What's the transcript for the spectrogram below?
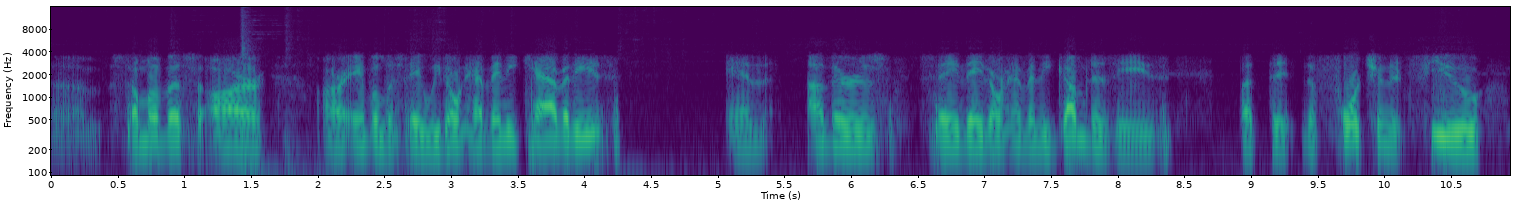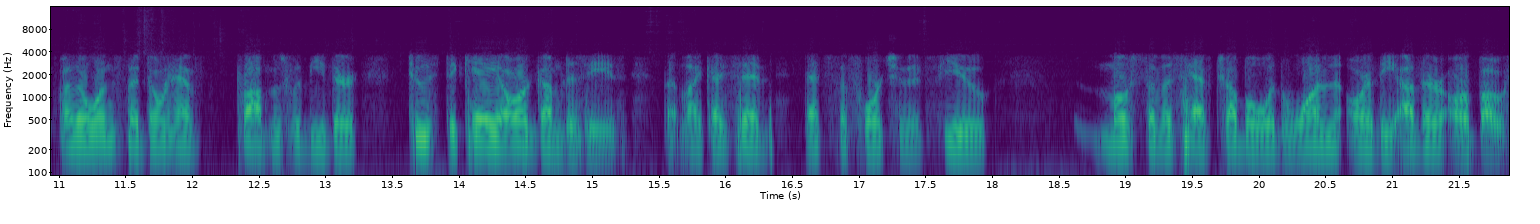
Um, some of us are are able to say we don't have any cavities, and others say they don't have any gum disease. But the, the fortunate few are the ones that don't have problems with either tooth decay or gum disease. But like I said, that's the fortunate few. Most of us have trouble with one or the other or both.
